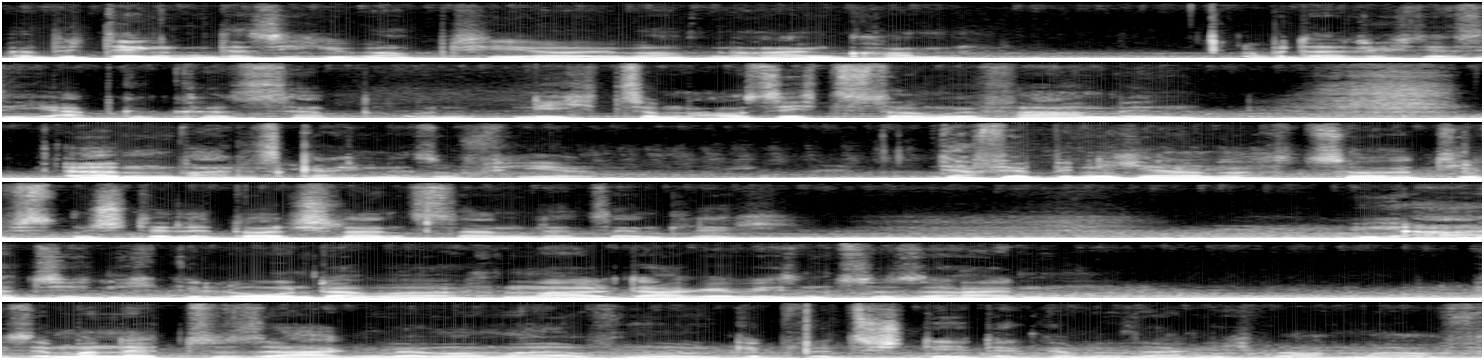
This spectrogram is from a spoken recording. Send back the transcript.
Bedenken, dass ich überhaupt hier überhaupt noch ankomme. Aber dadurch, dass ich abgekürzt habe und nicht zum Aussichtsturm gefahren bin, ähm, war das gar nicht mehr so viel. Dafür bin ich ja noch zur tiefsten Stelle Deutschlands dann letztendlich. Ja, hat sich nicht gelohnt, aber mal da gewesen zu sein. Ist immer nett zu sagen, wenn man mal auf einem hohen Gipfel steht, dann kann man sagen, ich war auch mal auf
